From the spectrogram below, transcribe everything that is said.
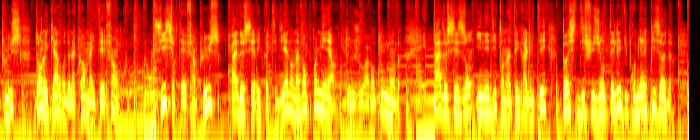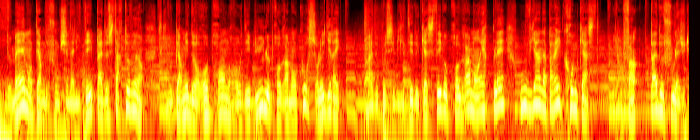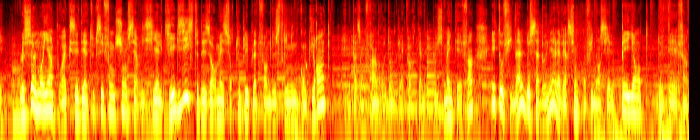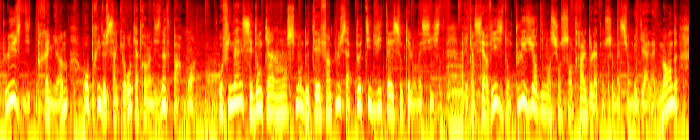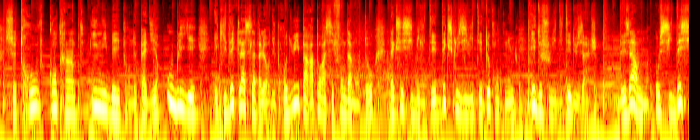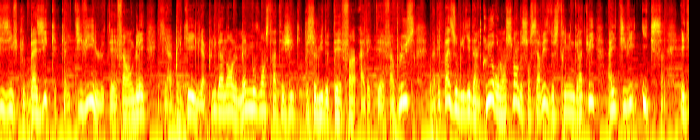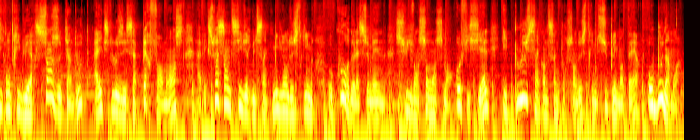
dans le cadre de l'accord MyTF1 en cours. Ainsi, sur TF1+, pas de série quotidienne en avant-première, deux jours avant tout le monde, et pas de saison inédite en intégralité post-diffusion télé du premier épisode. De même, en termes de fonctionnalité, pas de start-over, ce qui vous permet de reprendre au début le programme en cours sur le direct. Pas de possibilité de caster vos programmes en AirPlay ou via un appareil Chromecast. Et enfin, pas de Full HD. Le seul moyen pour accéder à toutes ces fonctions servicielles qui existent désormais sur toutes les plateformes de streaming concurrentes, et ne pas enfreindre donc l'accord Canal Plus MyTF1, est au final de s'abonner à la version confidentielle payante de TF1 dite Premium, au prix de 5,99€ par mois. Au final, c'est donc un lancement de TF1 Plus à petite vitesse auquel on assiste, avec un service dont plusieurs dimensions centrales de la consommation média à la demande se trouvent contraintes, inhibées pour ne pas dire oubliées, et qui déclasse la valeur du produit par rapport à ses fondamentaux d'accessibilité, d'exclusivité de contenu et de fluidité d'usage. Des armes aussi décisives que basiques qu'ITV, le TF1 anglais, qui a appliqué il y a plus d'un an le même mouvement stratégique que celui de TF1 avec TF1+, n'avait pas oublié d'inclure au lancement de son service de streaming gratuit ITV X, et qui contribuèrent sans aucun doute à exploser sa performance avec 66,5 millions de streams au cours de la semaine suivant son lancement officiel et plus 55% de streams supplémentaires au bout d'un mois.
